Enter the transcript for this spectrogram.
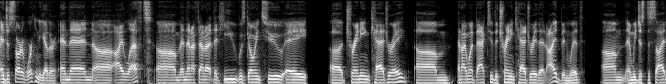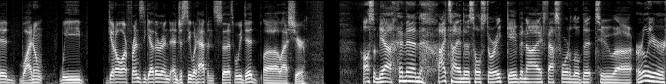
and just started working together. And then uh, I left, um, and then I found out that he was going to a uh, training cadre. Um, and I went back to the training cadre that I had been with. Um, and we just decided, why don't we get all our friends together and, and just see what happens? So that's what we did uh, last year. Awesome. Yeah. And then I tie into this whole story. Gabe and I fast forward a little bit to uh, earlier,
